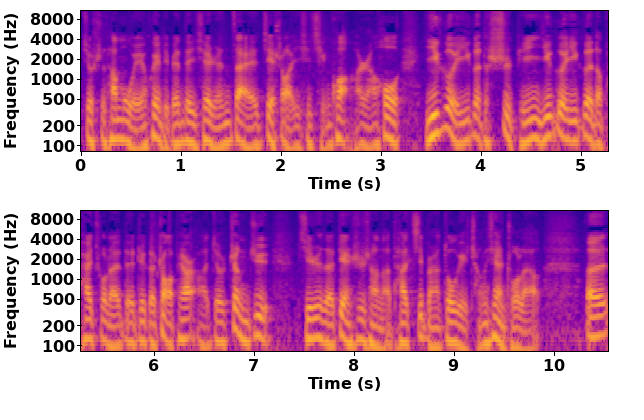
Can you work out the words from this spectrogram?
就是他们委员会里边的一些人在介绍一些情况啊，然后一个一个的视频，一个一个的拍出来的这个照片啊，就是证据，其实在电视上呢，他基本上都给呈现出来了。呃，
